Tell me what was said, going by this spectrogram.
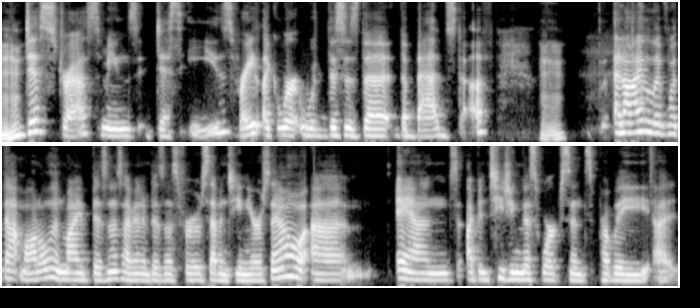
Mhm. Distress means dis-ease, right? Like we're, we're this is the the bad stuff. Mhm. And I live with that model in my business. I've been in business for 17 years now. Um, and I've been teaching this work since probably uh,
